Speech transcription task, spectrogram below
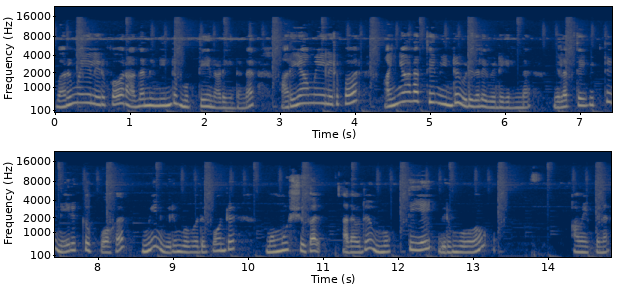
வறுமையில் இருப்பவர் அதனை நின்று முக்தியை நாடுகின்றனர். அறியாமையில் இருப்பவர் அஞ்ஞானத்தில் நின்று விடுதலை வேண்டுகின்றனர். நிலத்தை விட்டு நீருக்கு போக மீன் விரும்புவது போன்று முமுஷுகள் அதாவது முக்தியை விரும்புவோம் அமைப்பினர்.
